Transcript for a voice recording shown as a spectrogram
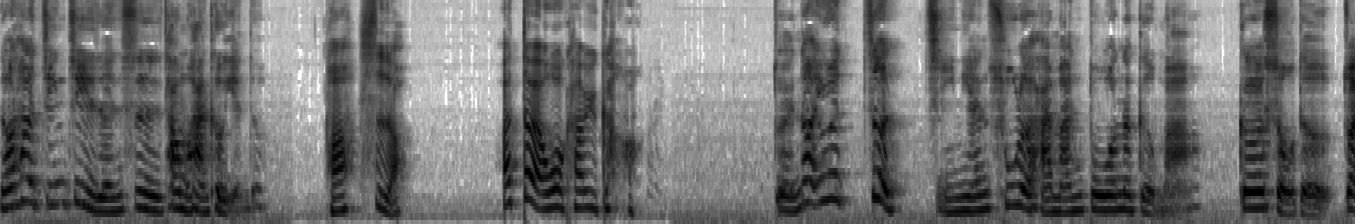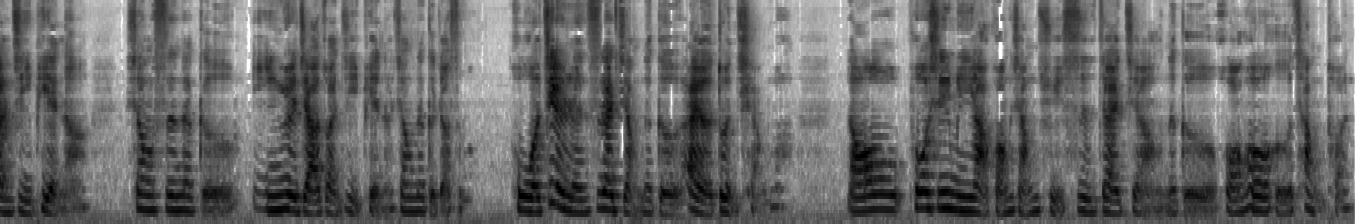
然后他的经纪人是汤姆汉克演的。啊，是哦，啊，对啊，我有看到预告。对，那因为这几年出了还蛮多那个嘛。歌手的传记片啊，像是那个音乐家传记片啊，像那个叫什么《火箭人》是在讲那个艾尔顿强嘛，然后《波西米亚狂想曲》是在讲那个皇后合唱团。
